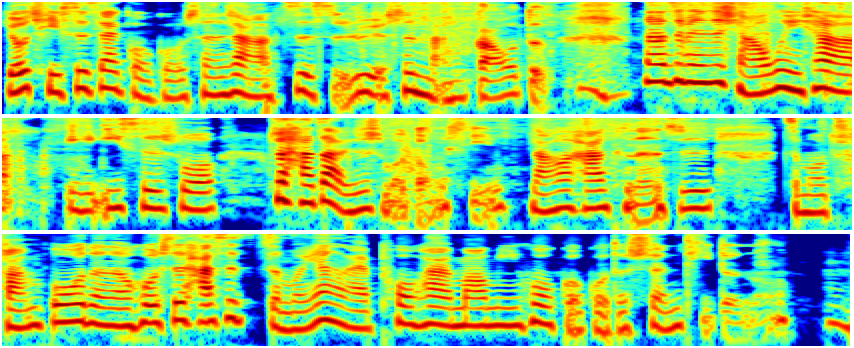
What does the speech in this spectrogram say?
尤其是在狗狗身上，致死率也是蛮高的。那这边是想要问一下，以医师说，就它到底是什么东西？然后它可能是怎么传播的呢？或是它是怎么样来破坏猫咪或狗狗的身体的呢？嗯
